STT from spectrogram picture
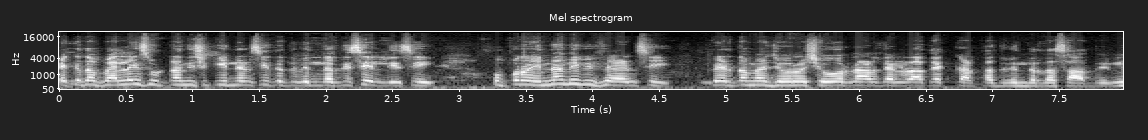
ਇੱਕ ਤਾਂ ਪਹਿਲਾਂ ਹੀ ਸੂਟਾਂ ਦੀ ਸ਼ੌਕੀਨਣ ਸੀ ਤੇ ਦਵਿੰਦਰ ਦੀ ਸਹੇਲੀ ਸੀ। ਉੱਪਰੋਂ ਇਹਨਾਂ ਦੀ ਵੀ ਫੈਨ ਸੀ। ਫਿਰ ਤਾਂ ਮੈਂ ਜ਼ੋਰੋ ਸ਼ੋਰ ਨਾਲ ਦਿਨ ਰਾਤ ਇੱਕ ਕਰਤਾ ਦਵਿੰਦਰ ਦਾ ਸਾਥ ਦੇਣ।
